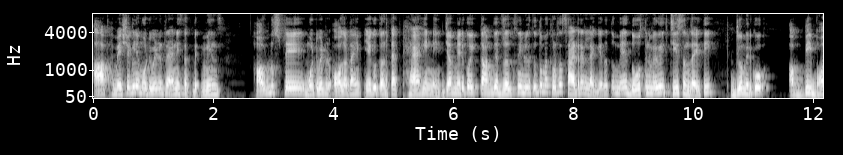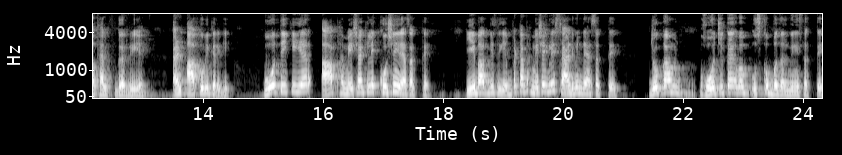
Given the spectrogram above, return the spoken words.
आप हमेशा के लिए मोटिवेटेड रह नहीं सकते means how to stay motivated all the time ये कोई कंसेप्ट है ही नहीं। जब मेरे को एक काम के रिज़ल्ट नहीं मिले थे तो मैं थोड़ा सा सैड रहने लग गया था। तो मेरे दोस्त ने मेरे को एक चीज़ समझाई थी, जो मेरे को अब भी बहुत हेल्प कर रही है एंड आपको भी करेगी। वो थी कि यार, आप हमेशा के लिए खुश नहीं रह सकते। ये बात भी सही है बट आप हमेशा के लिए सैड भी नहीं रह सकते। जो काम हो चुका है वह उसको बदल भी नहीं सकते।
